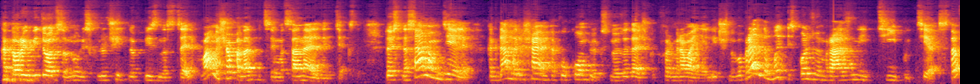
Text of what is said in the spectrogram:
который ведется, ну, исключительно в бизнес-целях, вам еще понадобится эмоциональный текст. То есть на самом деле когда мы решаем такую комплексную задачу, как формирование личного бренда, мы используем разные типы текстов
